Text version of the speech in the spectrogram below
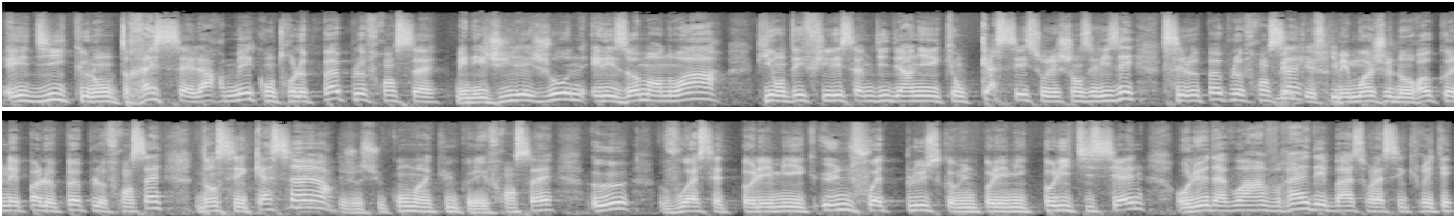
aient dit que l'on dressait l'armée contre le peuple français. Mais les gilets jaunes et les hommes en noir qui ont défilé samedi dernier et qui ont cassé sur les Champs-Élysées, c'est le peuple français. Mais, Mais, moi, je ne reconnais pas le peuple français dans ces casseurs. Et je suis convaincu que les Français, eux, voient cette polémique une fois de plus comme une polémique politicienne au lieu d'avoir un vrai débat sur la sécurité.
